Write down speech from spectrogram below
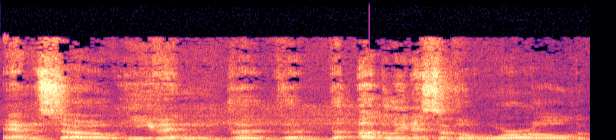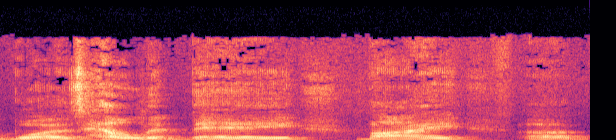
And so even the, the, the ugliness of the world was held at bay by uh,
